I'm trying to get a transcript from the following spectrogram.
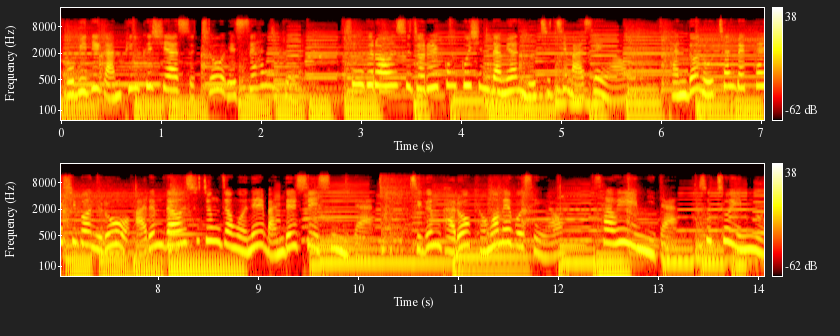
모비딕 안핑크시아 수초 S 1개. 싱그러운 수조를 꿈꾸신다면 놓치지 마세요. 단돈 5,180원으로 아름다운 수중 정원을 만들 수 있습니다. 지금 바로 경험해보세요. 4위입니다. 수초 입문.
